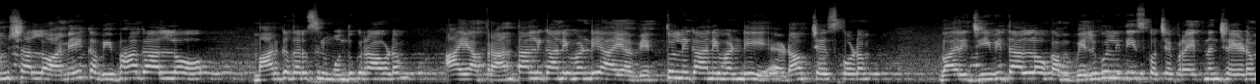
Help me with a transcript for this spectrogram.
అంశాల్లో అనేక విభాగాల్లో మార్గదర్శులు ముందుకు రావడం ఆయా ప్రాంతాలని కానివ్వండి ఆయా వ్యక్తుల్ని కానివ్వండి అడాప్ట్ చేసుకోవడం వారి జీవితాల్లో ఒక వెలుగుల్ని తీసుకొచ్చే ప్రయత్నం చేయడం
